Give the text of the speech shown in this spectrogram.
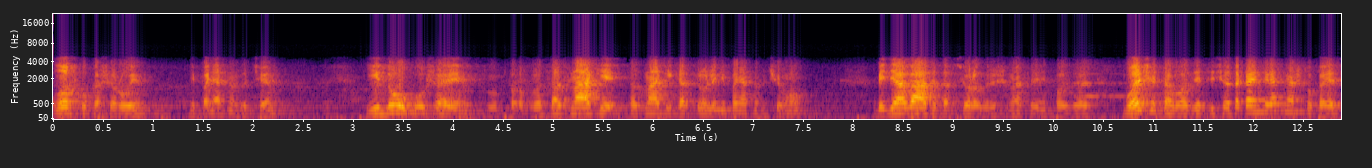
Ложку кашируем, непонятно зачем. Еду кушаем со знаки, со знаки кастрюли, непонятно почему. Бедиават это все разрешено, это не пользоваться. Больше того, здесь еще такая интересная штука есть,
